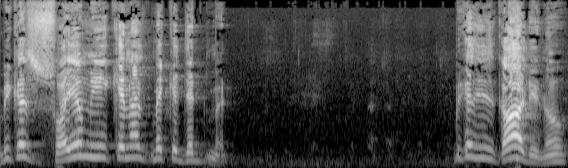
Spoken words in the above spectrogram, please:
Because Swayam he cannot make a judgment. Because he is God, you know.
